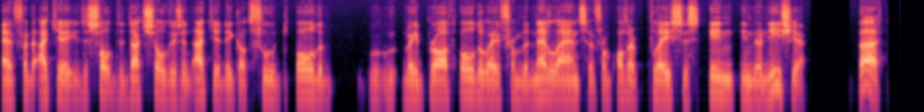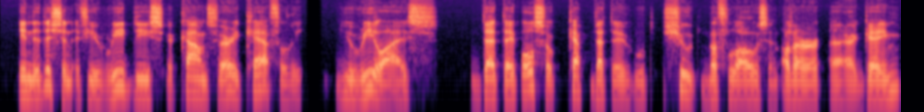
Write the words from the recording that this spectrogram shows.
And for the Aceh, the, the Dutch soldiers in Aceh, they got food all the way brought all the way from the Netherlands and from other places in Indonesia. But in addition, if you read these accounts very carefully, you realize that they also kept that they would shoot buffaloes and other uh, game.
